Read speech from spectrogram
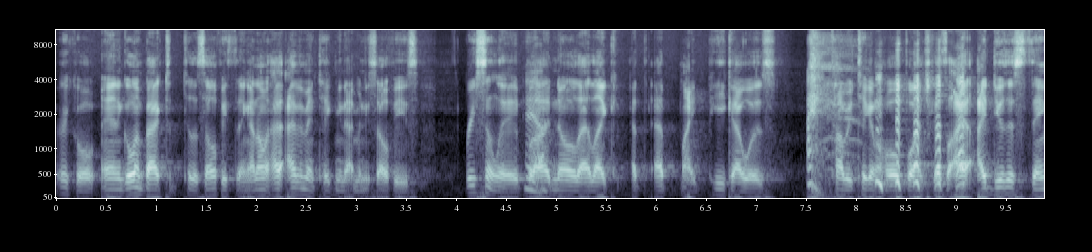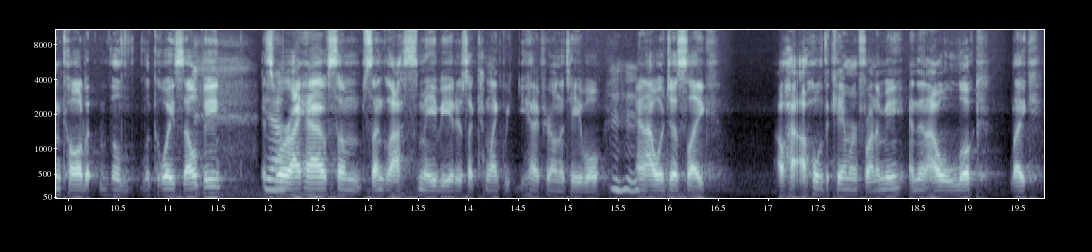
Very cool. And going back to, to the selfie thing, I don't, I haven't been taking that many selfies recently, but yeah. I know that like at, at my peak, I was probably taking a whole bunch because I, I do this thing called the look away selfie. It's yeah. where I have some sunglasses, maybe just like kind of like you have here on the table, mm-hmm. and I will just like I'll, ha- I'll, hold the camera in front of me, and then I will look like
